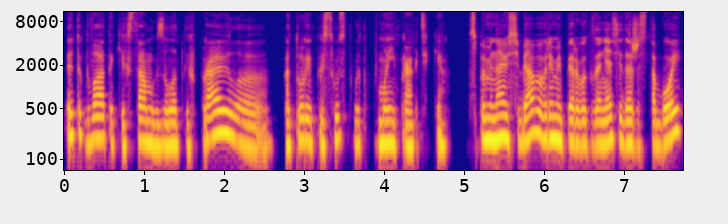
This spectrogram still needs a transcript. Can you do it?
Это два таких самых золотых правила, которые присутствуют в моей практике. Вспоминаю себя во время первых занятий даже с тобой.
